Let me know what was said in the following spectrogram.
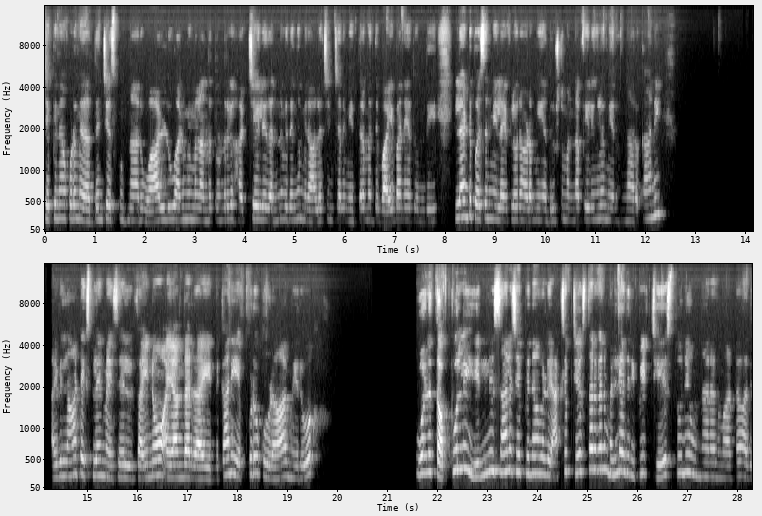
చెప్పినా కూడా మీరు అర్థం చేసుకుంటున్నారు వాళ్ళు అని మిమ్మల్ని అంత తొందరగా హర్ట్ చేయలేదు అన్న విధంగా మీరు ఆలోచించాలి. మీ ఇద్దరి మధ్య వైబ్ అనేది ఉంది. ఇలాంటి పర్సన్ మీ లైఫ్లో రావడం మీ అదృష్టం అన్న ఫీలింగ్లో మీరు ఉన్నారు. కానీ I will not explain myself I know I am the right కానీ ఎప్పుడూ కూడా మీరు వాళ్ళ తప్పుల్ని ఎన్నిసార్లు చెప్పినా వాళ్ళు యాక్సెప్ట్ చేస్తారు కానీ మళ్ళీ అది రిపీట్ చేస్తూనే ఉన్నారనమాట అది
